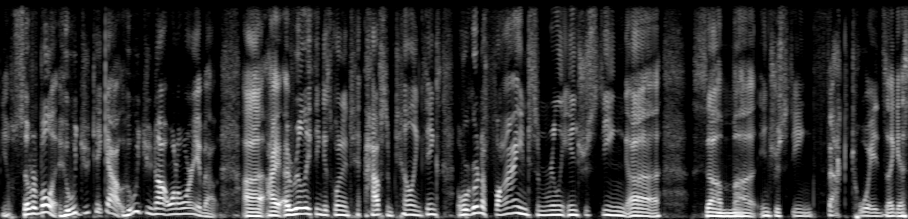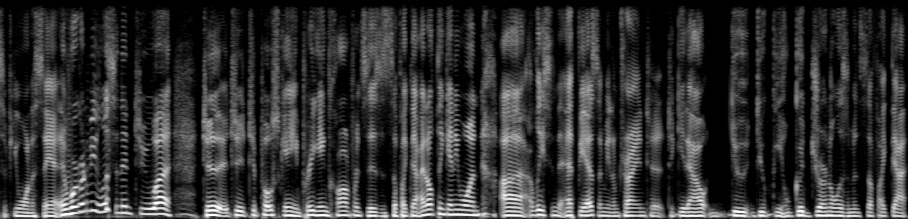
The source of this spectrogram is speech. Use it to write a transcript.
You know, silver bullet. Who would you take out? Who would you not want to worry about? Uh, I, I really think it's going to have some telling things, and we're going to find some really interesting uh, some uh, interesting factoids, I guess, if you want to say it. And we're going to be listening to uh, to to, to post game, pre game conferences and stuff like that. I don't think anyone, at least in the FBS. I mean, I'm trying to to get out and do do you know good journalism and stuff like that.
